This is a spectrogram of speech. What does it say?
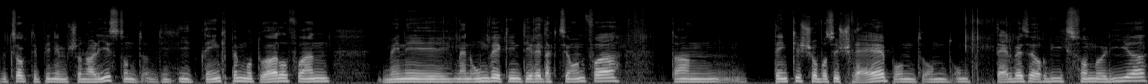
wie gesagt, ich bin eben Journalist und, und ich, ich denke beim Motorradfahren, wenn ich meinen Umweg in die Redaktion fahre, dann denke ich schon, was ich schreibe und, und, und teilweise auch, wie ich es formuliere.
